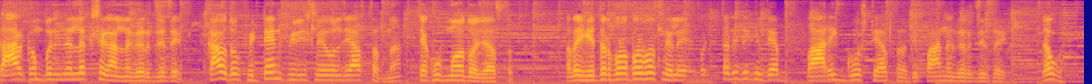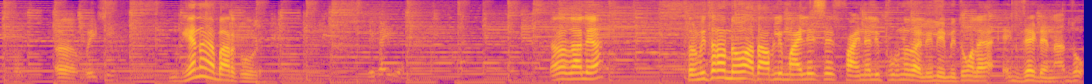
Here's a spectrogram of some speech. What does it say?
कार कंपनीने लक्ष घालणं गरजेचं आहे. काय होतं फिट अँड फिनिश लेवल जे असतात ना त्या खूप महत्त्वाच्या असतात. आता हे तर प्रॉपर बसलेले पण तरी देखील त्या बारीक गोष्टी असतात ना ते पाहणं गरजेचं आहे. जाऊ का? पैसे? घे ना बारकोड ते झाल्या तर मित्रांनो आता आपली मायलेज टेस्ट फायनली पूर्ण झालेली आहे. मी तुम्हाला एक्झॅक्ट आहे ना जो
